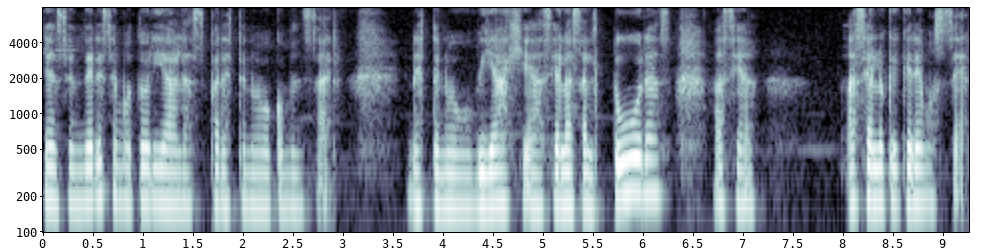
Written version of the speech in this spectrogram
y a encender ese motor y alas para este nuevo comenzar, en este nuevo viaje hacia las alturas, hacia, hacia lo que queremos ser.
